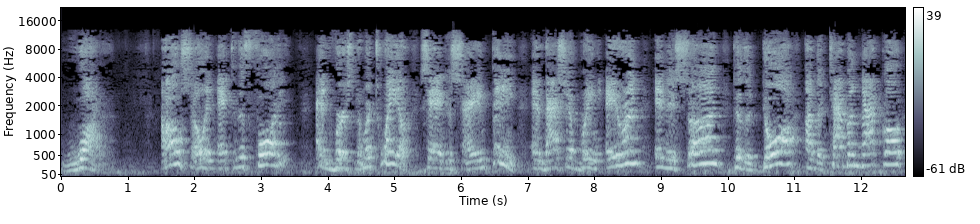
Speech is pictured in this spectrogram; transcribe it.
water. Also in Exodus 40, and verse number 12 said the same thing. And thou shalt bring Aaron and his son to the door of the tabernacle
